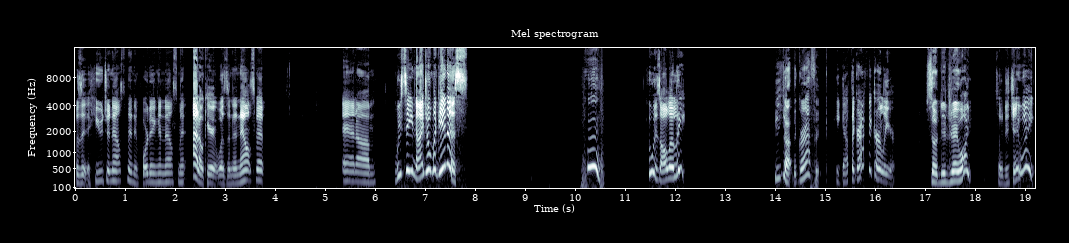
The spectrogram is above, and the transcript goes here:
was it a huge announcement, important announcement? I don't care. It was an announcement, and um, we see Nigel McGuinness, Whew. who is all elite. He got the graphic. He got the graphic earlier. So did Jay White. So did Jay White.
